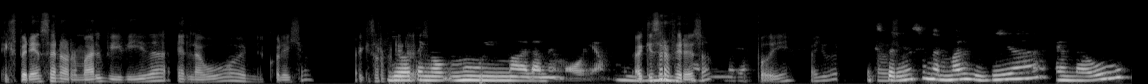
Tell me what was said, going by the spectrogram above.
¿Experiencia normal vivida en la U o en el colegio? ¿A qué se refiere Yo eso? tengo muy mala memoria, ¿A qué se refiere eso? ¿Podéis ayudar? Experiencia normal vivida en la U.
